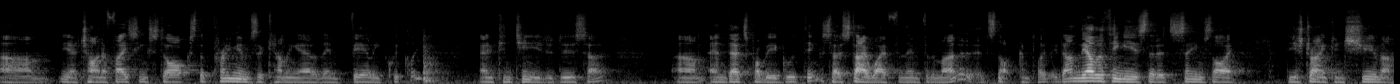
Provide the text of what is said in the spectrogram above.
um, you know, China-facing stocks, the premiums are coming out of them fairly quickly, and continue to do so. Um, and that's probably a good thing. So stay away from them for the moment. It's not completely done. The other thing is that it seems like the Australian consumer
